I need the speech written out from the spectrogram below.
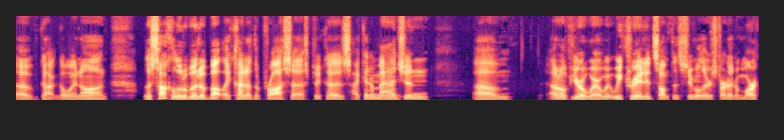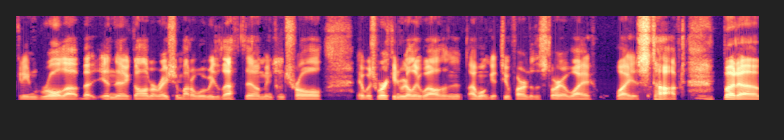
have got going on. Let's talk a little bit about like kind of the process because I can imagine, um, I don't know if you're aware, we, we created something similar, started a marketing roll up, but in the agglomeration model where we left them in control, it was working really well. And I won't get too far into the story of why why it stopped, but uh,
